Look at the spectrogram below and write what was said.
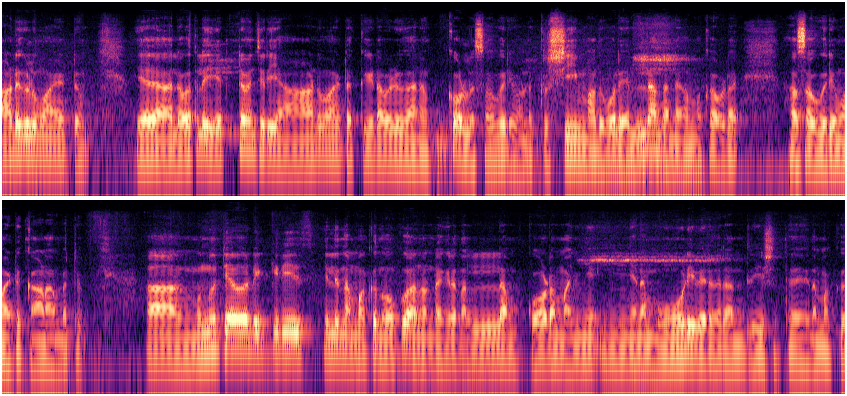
ആടുകളുമായിട്ടും ലോകത്തിലെ ഏറ്റവും ചെറിയ ആടുമായിട്ടൊക്കെ ഇടപഴകാനും ഒക്കെ ഉള്ള സൗകര്യമുണ്ട്. കൃഷിയും അതുപോലെ എല്ലാം തന്നെ നമുക്ക് അവിടെ സൗകര്യമായിട്ട് കാണാൻ പറ്റും. മുന്നൂറ്റി അറുപത് ഡിഗ്രിയിൽ നമുക്ക് നോക്കുകയാണെന്നുണ്ടെങ്കിൽ നല്ല കോട മഞ്ഞ് ഇങ്ങനെ മൂടി വരുന്നൊരു അന്തരീക്ഷത്തെ നമുക്ക്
